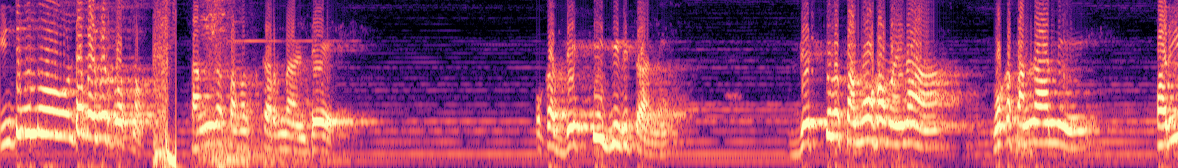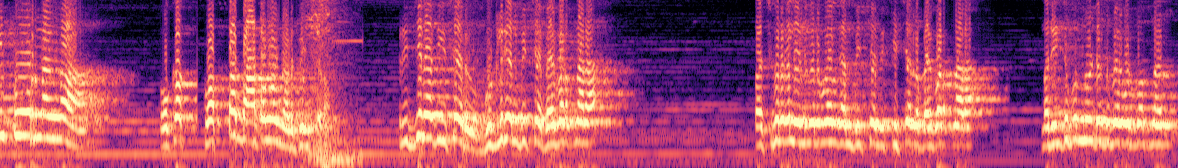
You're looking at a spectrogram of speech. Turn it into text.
ఇంటి ముందు ఉంటే భయపడిపోతున్నాం. సంఘ సంస్కరణ అంటే ఒక వ్యక్తి జీవితాన్ని వ్యక్తుల సమూహమైన ఒక సంఘాన్ని పరిపూర్ణంగా ఒక కొత్త బాటలో నడిపించడం. ఫ్రిడ్జ్లో తీశారు గుడ్లు కనిపించే భయపడుతున్నారా? పచ్చిమిరకలు ఎండు మిరపకాయలు కనిపించే మీ కిచెన్లో భయపడుతున్నారా? మరి ఇంటి ముందు ఉంటే భయపడిపోతున్నారు?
